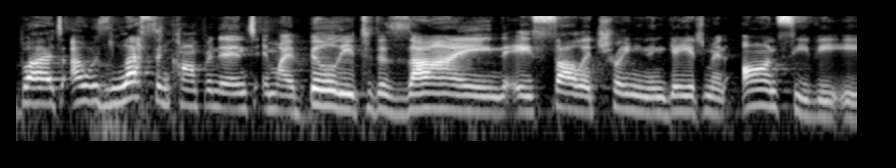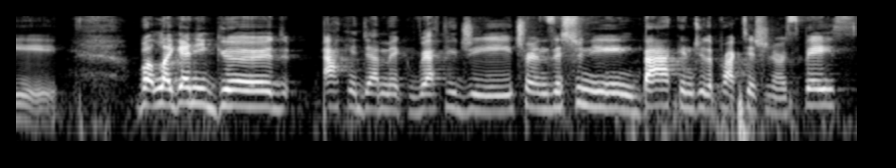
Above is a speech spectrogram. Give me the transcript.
but I was less than confident in my ability to design a solid training engagement on CVE. But like any good academic refugee transitioning back into the practitioner space,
